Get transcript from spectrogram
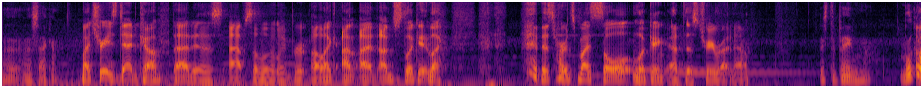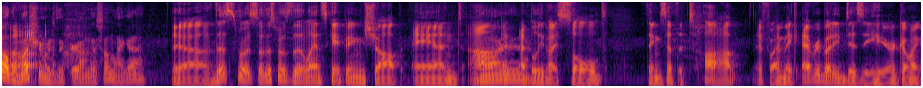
uh, in a second. My tree is dead, Cub. That is absolutely brutal. Like I'm, I, I'm just looking like this hurts my soul looking at this tree right now. Just a big. Look at all the mushrooms that grew on this. Oh my god. Yeah, this was so. This was the landscaping shop, and um, Oh, I. I believe I sold things at the top. If I make everybody dizzy here, going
